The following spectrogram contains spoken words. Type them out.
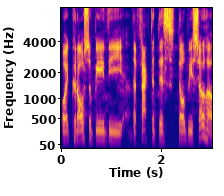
or it could also be the the fact that this Dolby Soho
